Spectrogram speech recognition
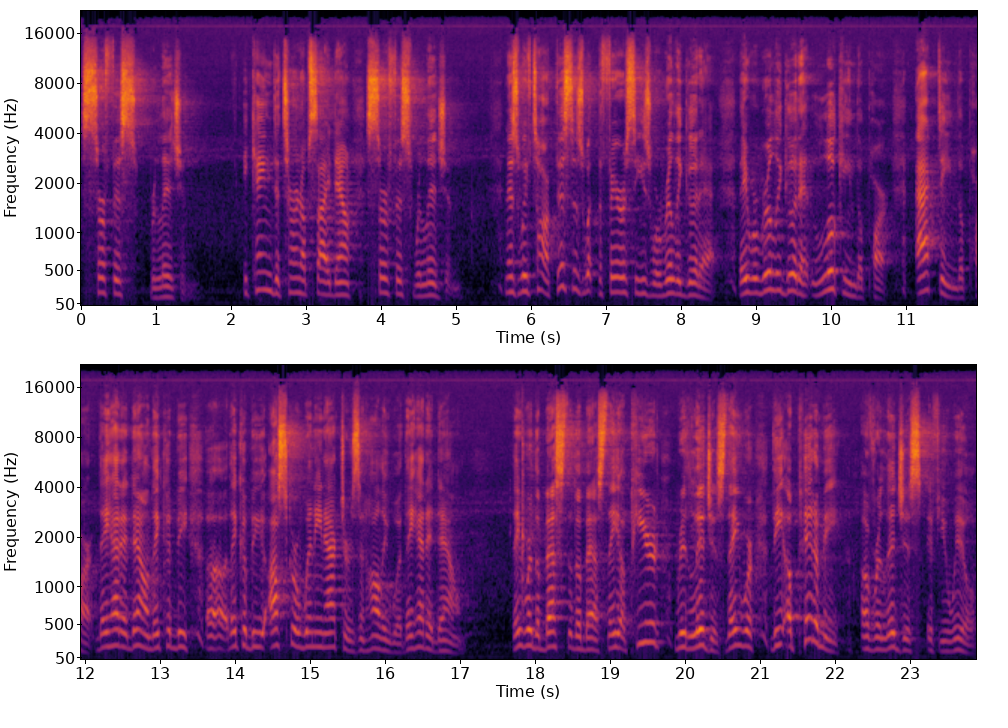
surface religion. He came to turn upside down surface religion. And as we've talked, this is what the Pharisees were really good at. They were really good at looking the part, acting the part. They had it down. They could be, uh, they could be Oscar-winning actors in Hollywood. They had it down. They were the best of the best. They appeared religious. They were the epitome of religious, if you will.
